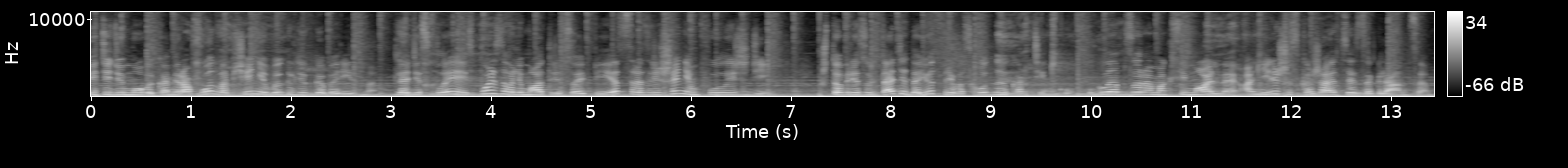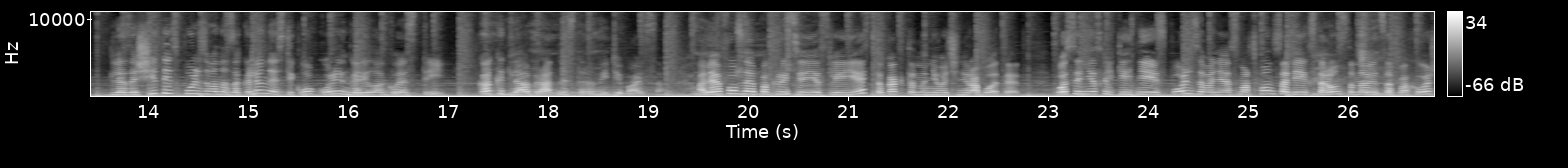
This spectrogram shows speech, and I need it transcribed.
5-дюймовый камерафон вообще не выглядит габаритно. Для дисплея использовали матрицу IPS с разрешением Full HD что в результате дает превосходную картинку. Углы обзора максимальные, они лишь искажаются из-за глянца. Для защиты использовано закаленное стекло Corning Gorilla Glass 3, как и для обратной стороны девайса. Олеофобное покрытие, если и есть, то как-то оно не очень работает. После нескольких дней использования смартфон с обеих сторон становится похож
